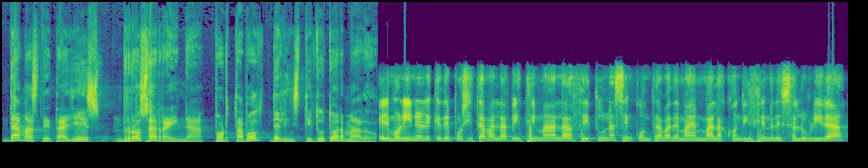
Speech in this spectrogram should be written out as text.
Da más detalles Rosa Reina, portavoz del Instituto Armado. El molino en el que depositaban las víctimas las aceitunas se encontraba además en malas condiciones de salubridad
